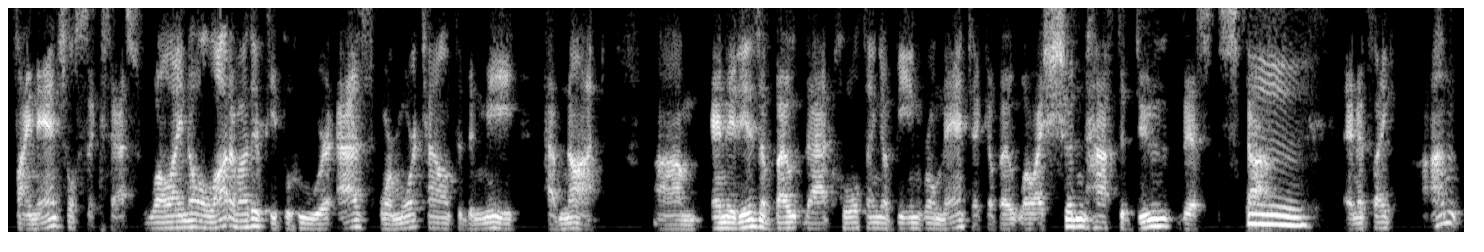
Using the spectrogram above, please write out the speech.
financial success. While I know a lot of other people who were as or more talented than me have not. Um, and it is about that whole thing of being romantic about, well, I shouldn't have to do this stuff. Mm. And it's like, I'm,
